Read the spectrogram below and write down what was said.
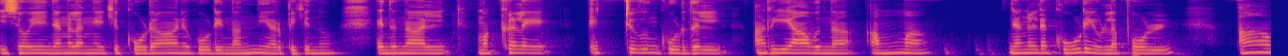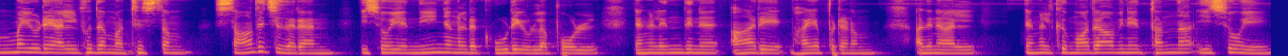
ഈശോയെ ഞങ്ങൾ അങ്ങേക്ക് കൂടാനുകൂടി നന്ദി അർപ്പിക്കുന്നു. എന്തെന്നാൽ മക്കളെ ഏറ്റവും കൂടുതൽ അറിയാവുന്ന അമ്മ ഞങ്ങളുടെ കൂടെയുള്ളപ്പോൾ ആ അമ്മയുടെ അത്ഭുത മധ്യസ്ഥം സാധിച്ചു തരാൻ ഈശോയെ നീ ഞങ്ങളുടെ കൂടെയുള്ളപ്പോൾ ഞങ്ങൾ എന്തിന് ആരെ ഭയപ്പെടണം? അതിനാൽ ഞങ്ങൾക്ക് മാതാവിനെ തന്ന ഈശോയെ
